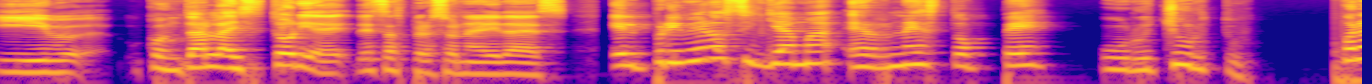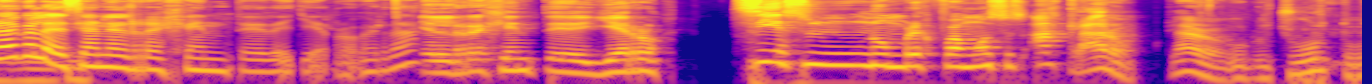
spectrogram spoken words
y uh, contar la historia de, de esas personalidades. El primero se llama Ernesto P. Uruchurtu, Por algo le decían el regente de hierro, ¿verdad? el regente de hierro. Sí, es un nombre famoso. Ah, claro, claro, Uruchurtu.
